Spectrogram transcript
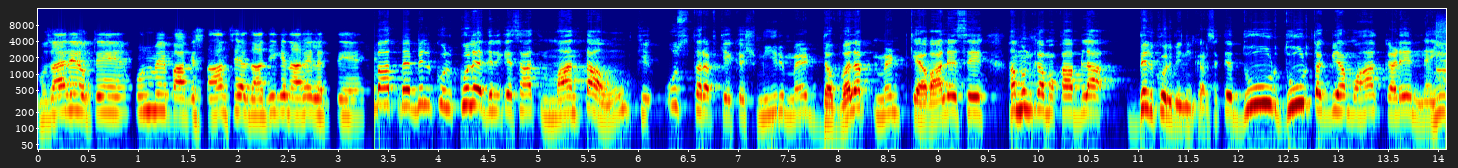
मुजाहरे होते हैं, उनमें पाकिस्तान से आज़ादी के नारे लगते हैं। बात मैं बिल्कुल खुले दिल के साथ मानता हूँ कि उस तरफ़ के कश्मीर में डेवलपमेंट के हवाले से हम उनका मुकाबला बिल्कुल भी नहीं कर सकते। दूर दूर तक भी हम वहाँ खड़े नहीं।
